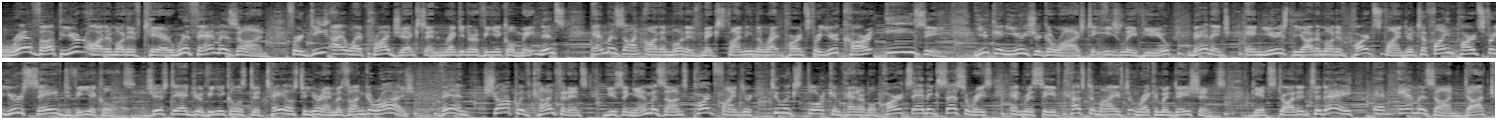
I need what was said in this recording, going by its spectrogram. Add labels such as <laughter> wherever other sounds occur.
Rev up your automotive care with Amazon. For DIY projects and regular vehicle maintenance, Amazon Automotive makes finding the right parts for your car easy. You can use your garage to easily view, manage, and use the automotive parts finder to find parts for your saved vehicles. Just add your vehicle's details to your Amazon garage. Then shop with confidence using Amazon's part finder to explore compatible parts and accessories and receive customized recommendations. Get started today at Amazon.com.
